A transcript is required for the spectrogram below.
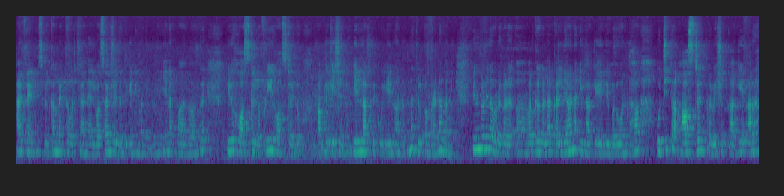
Hi friends welcome back to our channel ಹೊಸ ವಿಷಯದೊಂದಿಗೆ ನಿಮ್ಮ ಬನ್ನಿ ಏನಪ್ಪ ಅದು ಅಂದರೆ ಇದು ಹಾಸ್ಟೆಲ್ಲು ಫ್ರೀ ಹಾಸ್ಟೆಲ್ಲು ಅಪ್ಲಿಕೇಶನ್ನು ಎಲ್ಲಿ ಹಾಕಬೇಕು, ಏನು ಅನ್ನೋದನ್ನು ತಿಳ್ಕೊಂಬರೋಣ ಬನ್ನಿ. ಹಿಂದುಳಿದ ವರ್ಗಗಳ ವರ್ಗಗಳ ಕಲ್ಯಾಣ ಇಲಾಖೆಯಲ್ಲಿ ಬರುವಂತಹ ಉಚಿತ ಹಾಸ್ಟೆಲ್ ಪ್ರವೇಶಕ್ಕಾಗಿ ಅರ್ಹ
